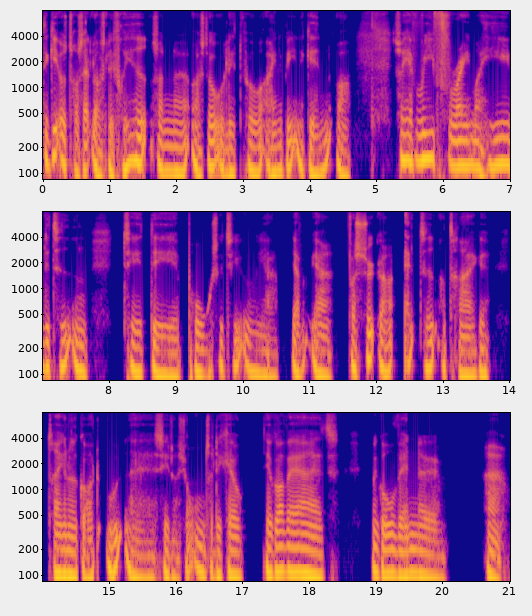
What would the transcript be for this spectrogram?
det giver jo trods alt også lidt frihed, sådan øh, at stå lidt på egne ben igen, og så jeg reframer hele tiden til det positive. Jeg, jeg, jeg forsøger altid at trække, trække noget godt ud af situationen, så det kan jo det kan godt være, at min gode ven øh, har,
